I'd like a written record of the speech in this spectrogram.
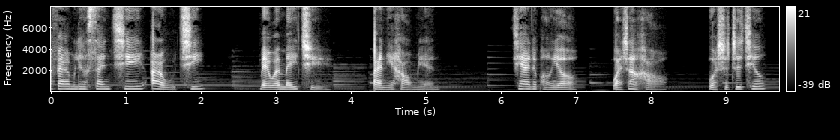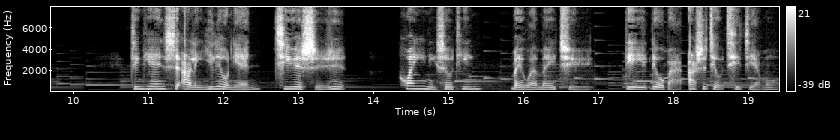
FM 六三七二五七，美文美曲伴你好眠。亲爱的朋友，晚上好，我是知秋。今天是二零一六年七月十日，欢迎您收听《美文美曲》第六百二十九期节目。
